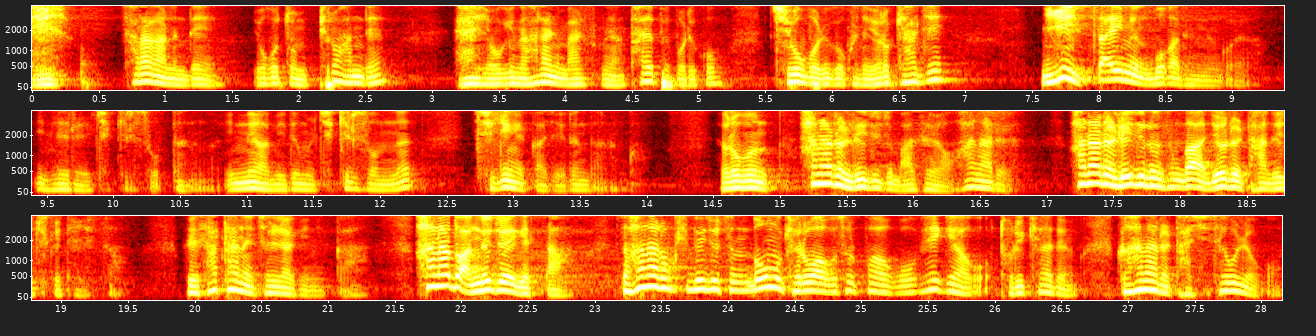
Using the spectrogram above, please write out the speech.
에이, 살아가는데 요거 좀 필요한데? 에이, 여기는 하나님 말씀 그냥 타협해 버리고, 지워 버리고 그냥 이렇게 하지? 이게 쌓이면 뭐가 되는 거예요? 인내를 지킬 수 없다는 거예요. 인내와 믿음을 지킬 수 없는 지경에까지 이른다는 거. 여러분, 하나를 내주지 마세요. 하나를. 하나를 내주는 순간 열을 다 내주게 돼 있어. 그게 사탄의 전략이니까. 하나도 안 내줘야겠다. 그래서 하나를 혹시 내줬으면 너무 괴로워하고 슬퍼하고 회개하고 돌이켜야 되는 거. 그 하나를 다시 세우려고.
